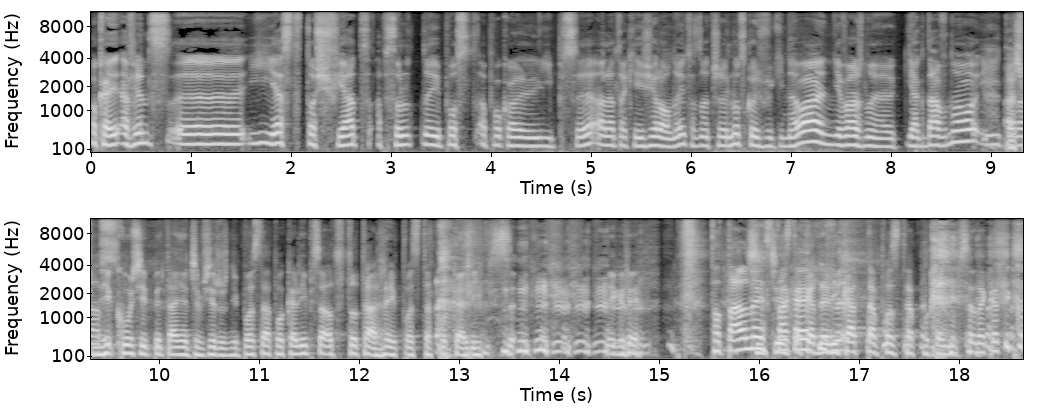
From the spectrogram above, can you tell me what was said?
Okej, a więc yy, i jest to świat absolutnej postapokalipsy, ale takiej zielonej, to znaczy ludzkość wyginęła, nieważne jak dawno i teraz... Aż mnie kusi pytanie, czym się różni postapokalipsa od totalnej postapokalipsy. Jakby, Totalna czy, jest czy jest taka, taka jakby- delikatna postapokalipsa, taka tylko,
